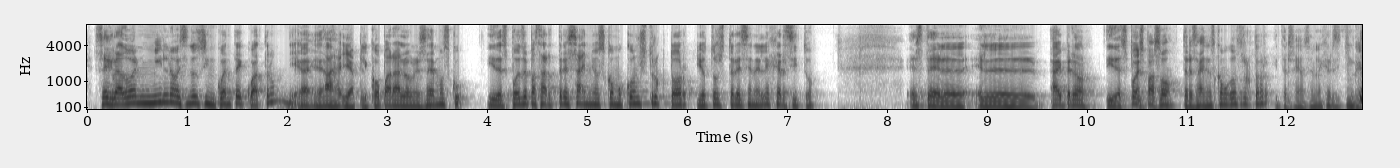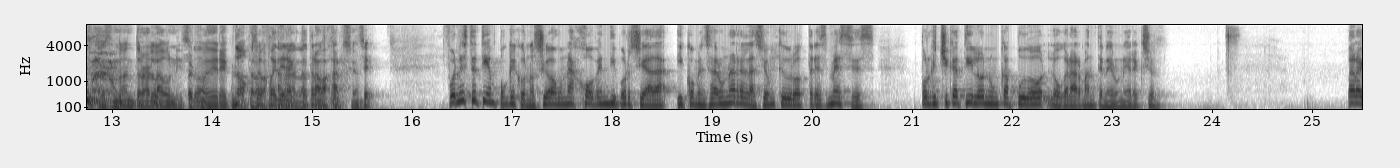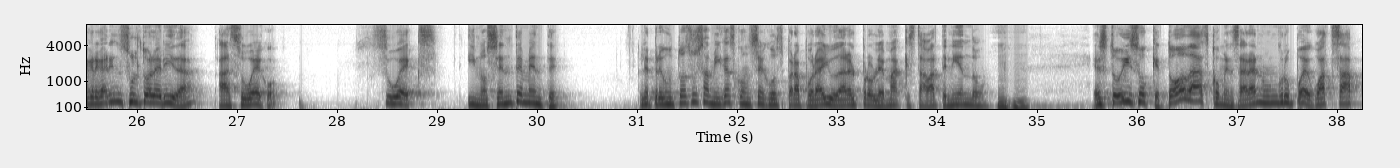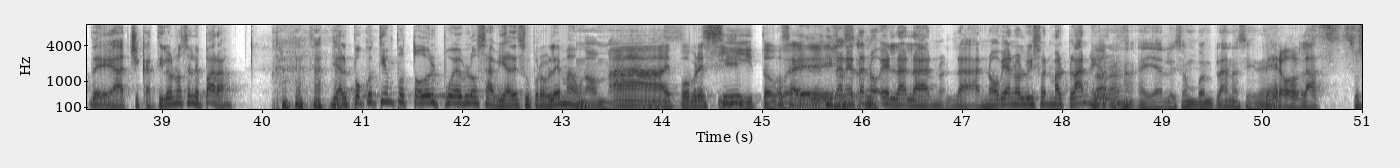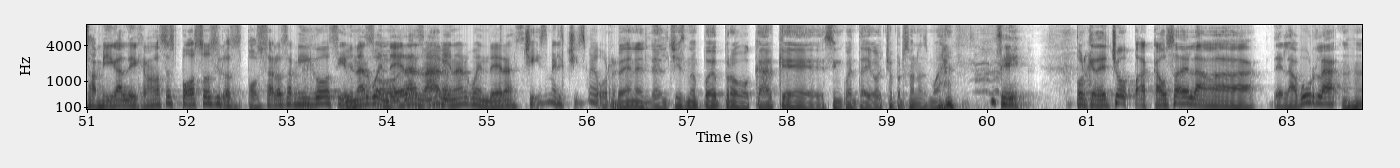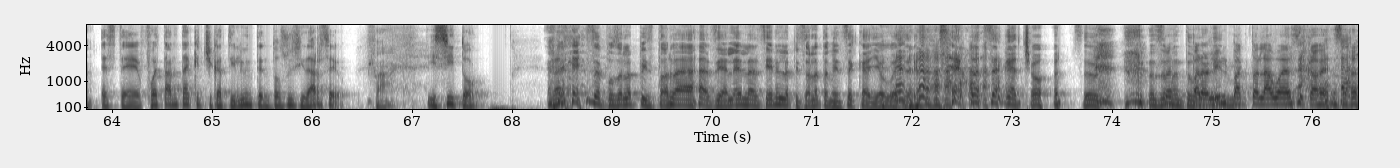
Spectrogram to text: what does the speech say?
Se graduó en 1954 ah, y, aplicó para la Universidad de Moscú. Y después de pasar tres años como constructor y otros tres en el ejército, este, el, Ay, perdón. Y después pasó tres años como constructor y tres años en el ejército. no entró a la uni, se fue directo no, a trabajar. se fue directo a, trabajar. Sí. Fue en este tiempo que conoció a una joven divorciada y comenzaron una relación que duró tres meses porque Chikatilo nunca pudo lograr mantener una erección. Para agregar insulto a la herida, a su ego, su ex, inocentemente, le preguntó a sus amigas consejos para poder ayudar al problema que estaba teniendo. Esto hizo que todas comenzaran un grupo de WhatsApp de a Chikatilo no se le para. y al poco tiempo todo el pueblo sabía de su problema. No más. Ay, pobrecito, güey. O sea, y la neta, no, la, novia no lo hizo en mal plan. No, no. Ella lo hizo en buen plan, así de. Pero las, sus amigas le dijeron a los esposos y los esposos a los amigos. Y bien argüenderas, va, bien argüenderas. Chisme, el chisme, borre. Ven, el, el, chisme puede provocar que 58 personas mueran. Sí. Porque de hecho, a causa de la, de la burla, este, fue tanta que Chikatilo intentó suicidarse. Y cito. se puso la pistola hacia en la sien y la pistola también se cayó, güey. se, agachó. no se mantuvo. Para el impacto el agua de su cabeza.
